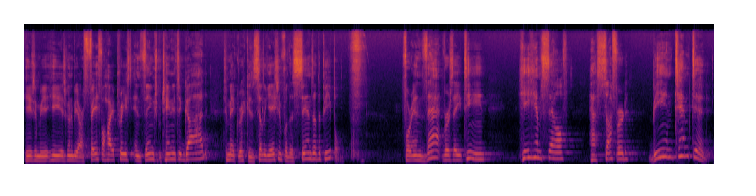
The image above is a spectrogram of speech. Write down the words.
He's going to be, he is going to be our faithful high priest in things pertaining to God to make reconciliation for the sins of the people. For in that, verse 18, he himself has suffered being tempted.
